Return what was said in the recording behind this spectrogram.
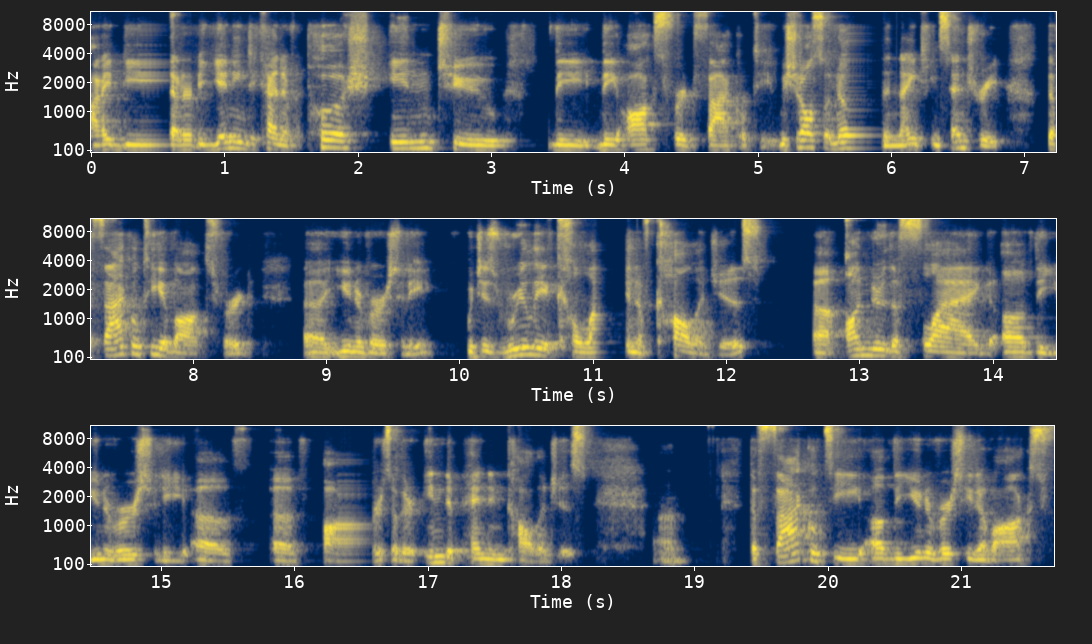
ideas that are beginning to kind of push into the, the Oxford faculty. We should also know in the 19th century, the faculty of Oxford uh, University, which is really a collection of colleges uh, under the flag of the University of, of Oxford, so they're independent colleges. Um, the faculty of the University of Oxford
